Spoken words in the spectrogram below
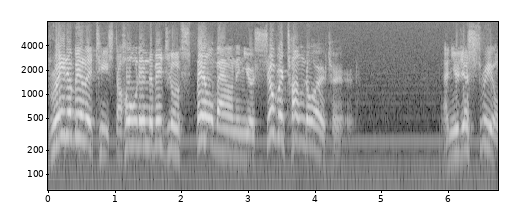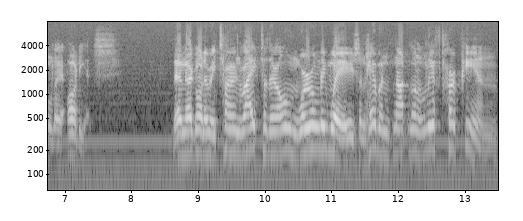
great abilities to hold individuals spellbound in your silver tongued orator, and you just thrill the audience, then they're going to return right to their own worldly ways, and heaven's not going to lift her pen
